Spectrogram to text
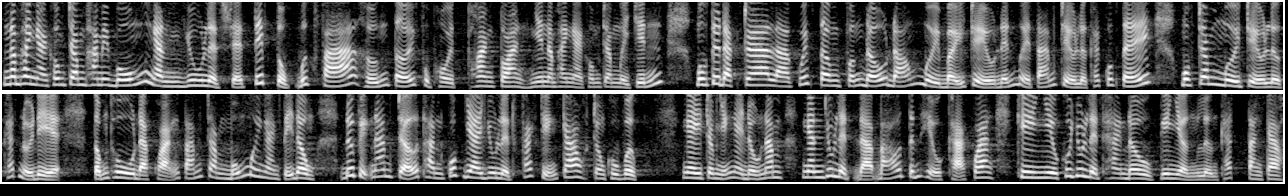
Năm 2024, ngành du lịch sẽ tiếp tục bứt phá hướng tới phục hồi hoàn toàn như năm 2019. Mục tiêu đặt ra là quyết tâm phấn đấu đón 17 triệu đến 18 triệu lượt khách quốc tế, 110 triệu lượt khách nội địa. Tổng thu đạt khoảng 840.000 tỷ đồng, đưa Việt Nam trở thành quốc gia du lịch phát triển cao trong khu vực. Ngay trong những ngày đầu năm, ngành du lịch đã báo tín hiệu khả quan khi nhiều khu du lịch hàng đầu ghi nhận lượng khách tăng cao.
